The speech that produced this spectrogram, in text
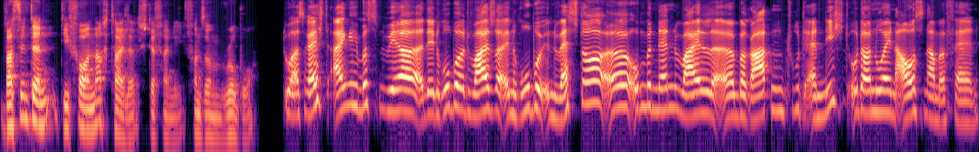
Was sind denn die Vor- und Nachteile, Stefanie, von so einem Robo? Du hast recht. Eigentlich müssten wir den Robo-Advisor in Robo-Investor äh, umbenennen, weil äh, beraten tut er nicht oder nur in Ausnahmefällen.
